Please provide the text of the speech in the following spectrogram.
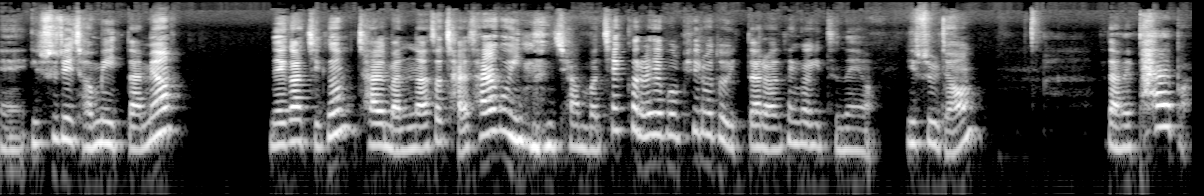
예, 입술에 점이 있다면 내가 지금 잘 만나서 잘 살고 있는지 한번 체크를 해볼 필요도 있다라는 생각이 드네요. 입술점. 그 다음에 8번.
